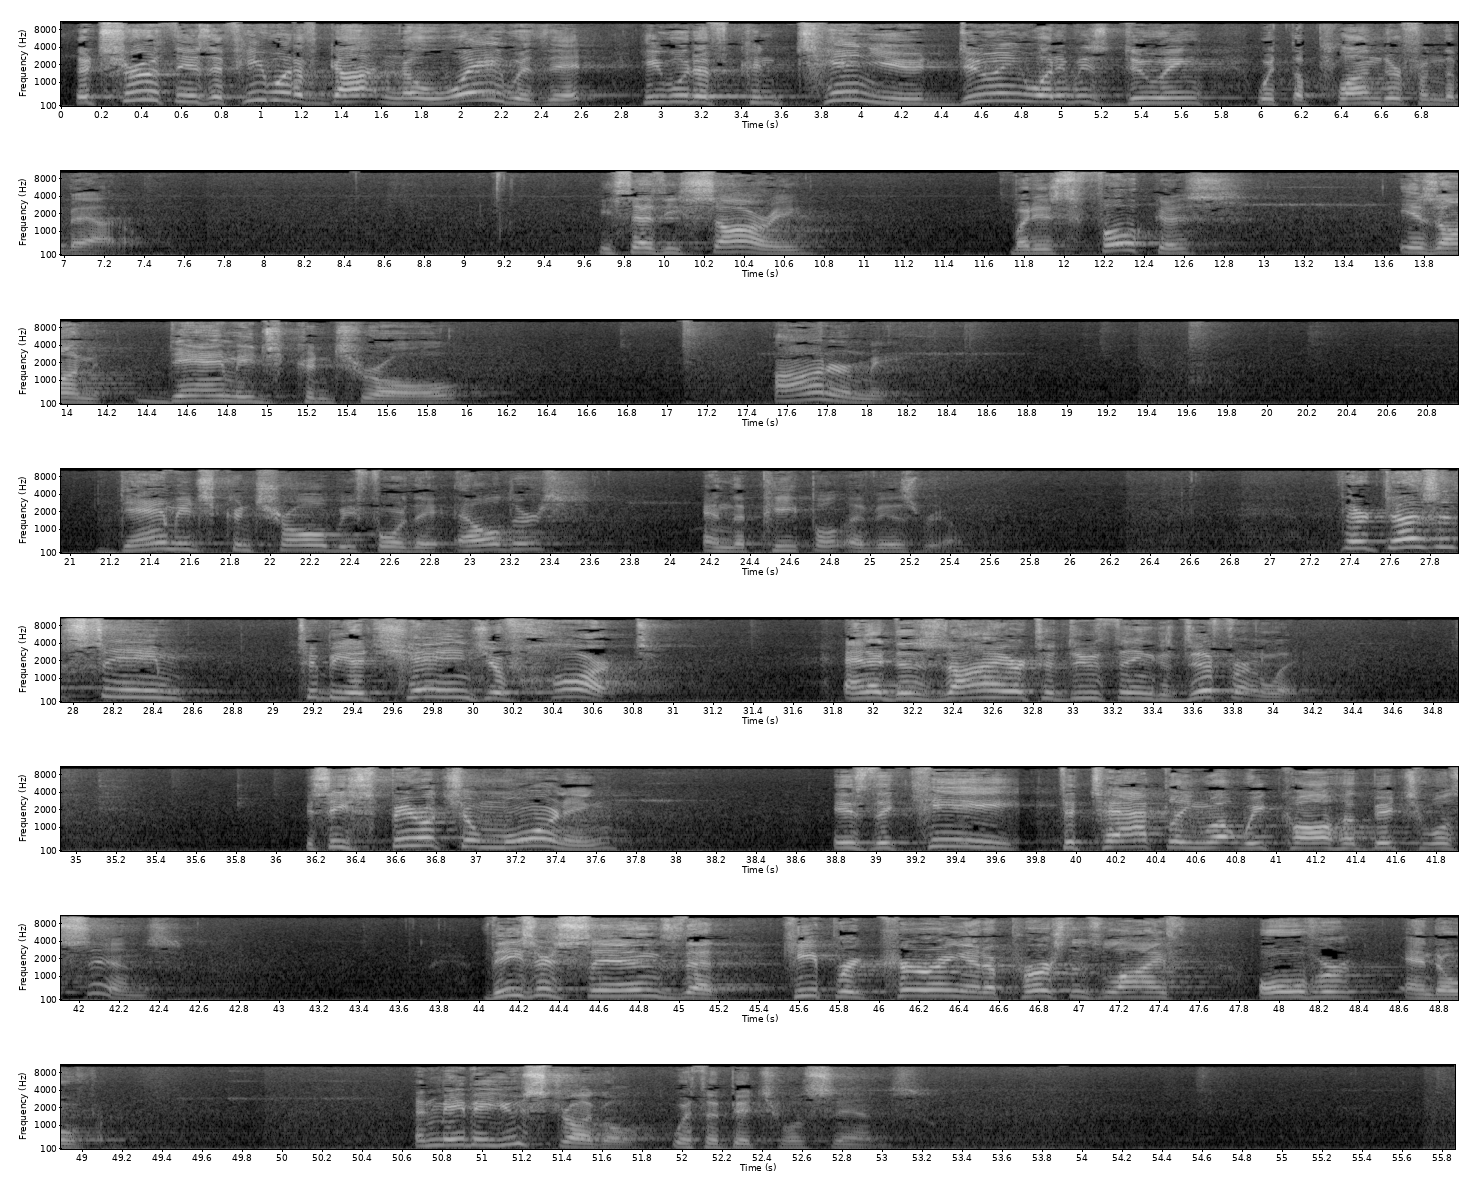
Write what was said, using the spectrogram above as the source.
The truth is, if he would have gotten away with it, he would have continued doing what he was doing with the plunder from the battle. He says he's sorry, but his focus is on damage control. Honor me. Damage control before the elders and the people of Israel. There doesn't seem to be a change of heart and a desire to do things differently. You see, spiritual mourning is the key to tackling what we call habitual sins. These are sins that keep recurring in a person's life over and over. And maybe you struggle with habitual sins.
